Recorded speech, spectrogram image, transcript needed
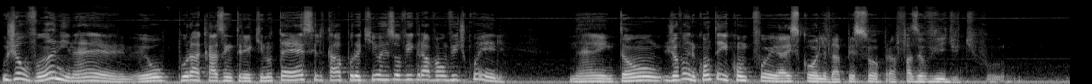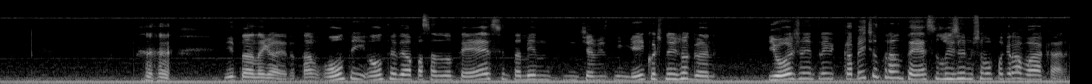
o Giovanni, né? Eu por acaso entrei aqui no TS, ele tava por aqui eu resolvi gravar um vídeo com ele. Né? Então, Giovanni, conta aí como foi a escolha da pessoa para fazer o vídeo, tipo. Então, né, galera? Tá, ontem, ontem eu dei uma passada no TS, também não tinha visto ninguém continuei jogando. E hoje eu entrei, acabei de entrar no TS e o Luiz já me chamou pra gravar, cara.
